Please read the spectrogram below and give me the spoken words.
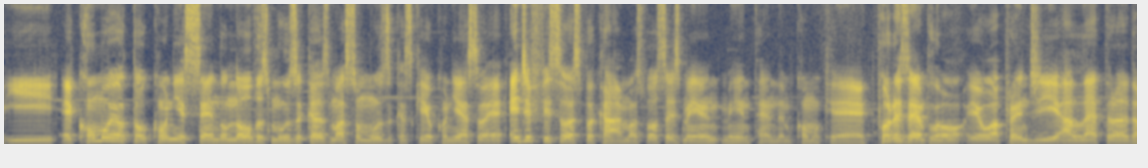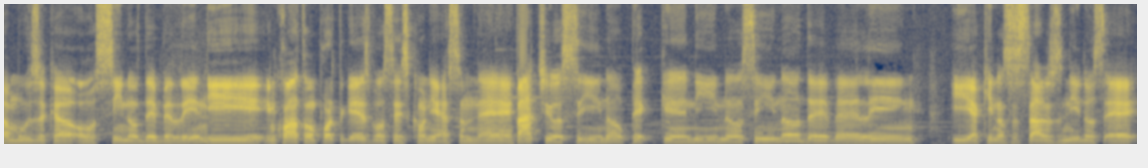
E é como eu tô conhecendo novas músicas, mas são músicas que eu conheço. É, é difícil explicar, mas vocês me, me entendem como que é. Por exemplo, eu aprendi a letra da música O Sino de Belém. E enquanto em português vocês conhecem, né? Bate o sino, pequenino sino de Belém. E aqui nos Estados Unidos é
